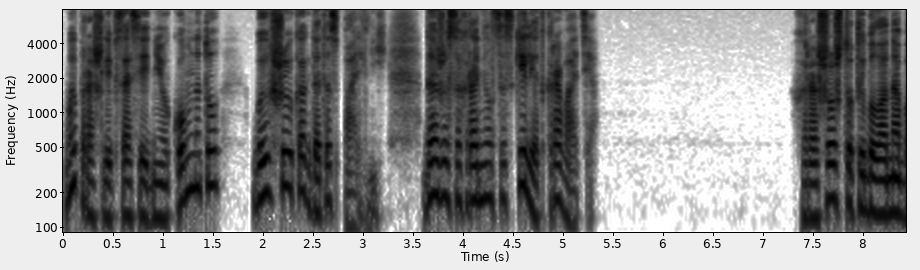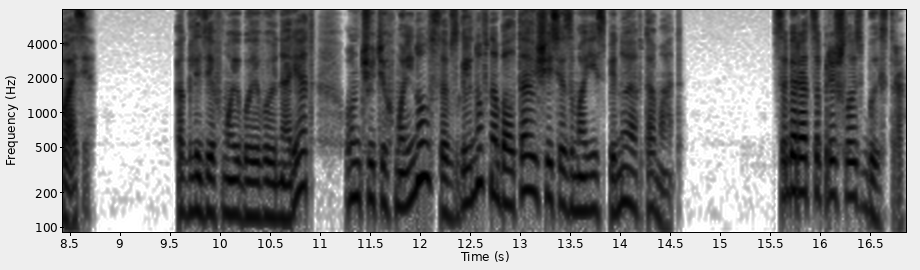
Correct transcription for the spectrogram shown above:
Мы прошли в соседнюю комнату — бывшую когда-то спальней. Даже сохранился скелет кровати. «Хорошо, что ты была на базе». Оглядев мой боевой наряд, он чуть ухмыльнулся, взглянув на болтающийся за моей спиной автомат. Собираться пришлось быстро.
